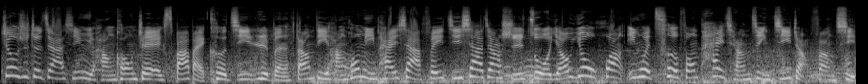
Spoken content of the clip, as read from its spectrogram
就是这架新宇航空 JX 八百客机，日本当地航空迷拍下飞机下降时左摇右晃，因为侧风太强劲，机长放弃，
